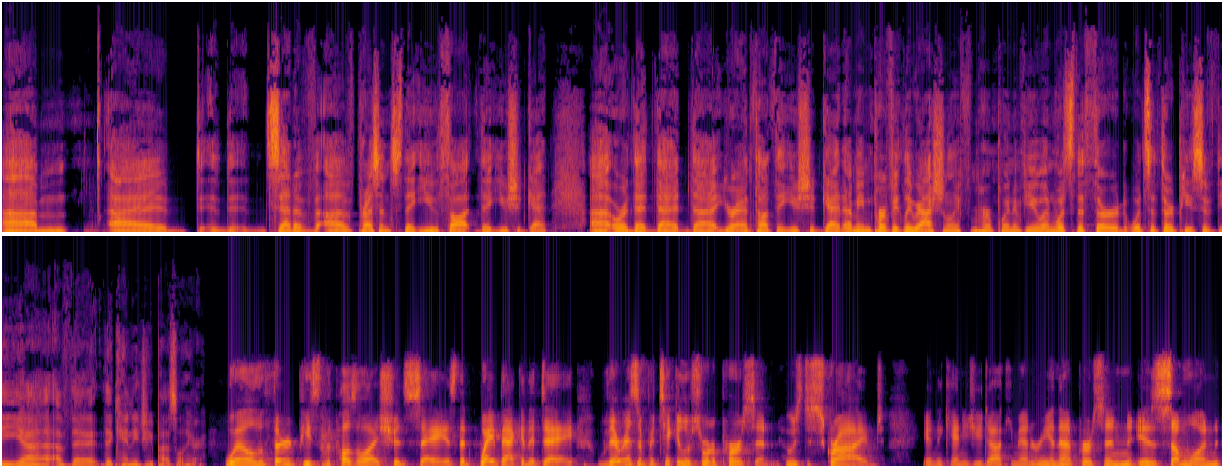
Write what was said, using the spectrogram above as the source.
um uh, d- d- set of, of presents that you thought that you should get, uh, or that, that, that your aunt thought that you should get? I mean, perfectly rationally from her point of view. And what's the third, what's the third piece of the, uh, of the, the Kenny G puzzle here? Well, the third piece of the puzzle, I should say, is that way back in the day, there is a particular sort of person who's described in the Kenny G documentary, and that person is someone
